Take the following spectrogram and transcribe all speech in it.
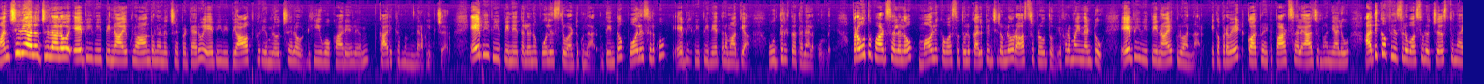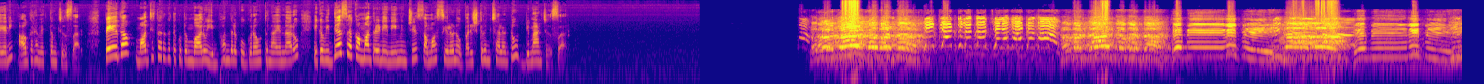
మంచిర్యాల జిల్లాలో ఏబీవీపీ నాయకులు ఆందోళన చేపట్టారు. ఏబీవీపీ ఆధ్వర్యంలో చలో డీఈఓ కార్యాలయం కార్యక్రమం నిర్వహించారు. ఏబీవీపీ నేతలను పోలీసులు అడ్డుకున్నారు. దీంతో పోలీసులకు ఏబీవీపీ నేతల మధ్య ఉద్రిక్తత నెలకొంది. ప్రభుత్వ పాఠశాలలో మౌలిక వసతులు కల్పించడంలో రాష్ట్ర ప్రభుత్వం విఫలమైందంటూ ఏబీవీపీ నాయకులు అన్నారు. ఇక ప్రైవేట్ కార్పొరేట్ పాఠశాల యాజమాన్యాలు అధిక ఫీజులు వసూలు చేస్తున్నాయని ఆగ్రహం వ్యక్తం చేశారు. పేద మధ్యతరగతి కుటుంబాలు ఇబ్బందులకు గురవుతున్నాయన్నారు. ఇక విద్యాశాఖ మంత్రిని నియమించి సమస్యలను పరిష్కరించాలంటూ డిమాండ్ చేశారు ఏబీవీపీ ఏబీవీపీ ఈ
